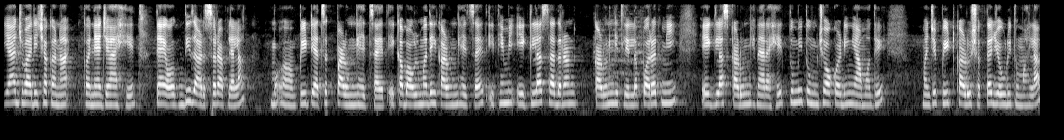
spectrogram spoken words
या ज्वारीच्या कणा कण्या ज्या आहेत त्या अगदी जाडसर आपल्याला म- पीठ याचं पाळून घ्यायचं आहेत. एका बाउलमध्ये काढून घ्यायचं आहे इथे मी एक ग्लास साधारण काढून घेतलेलं परत मी एक ग्लास काढून घेणार आहे. तुम्ही तुमच्या अकॉर्डिंग यामध्ये म्हणजे पीठ काढू शकता जेवढी तुम्हाला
